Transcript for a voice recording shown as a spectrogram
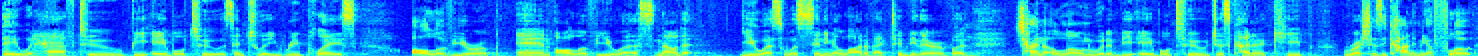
they would have to be able to essentially replace all of Europe and all of U.S. Now that U.S. was sending a lot of activity there, but mm-hmm. China alone wouldn't be able to just kind of keep Russia's economy afloat.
